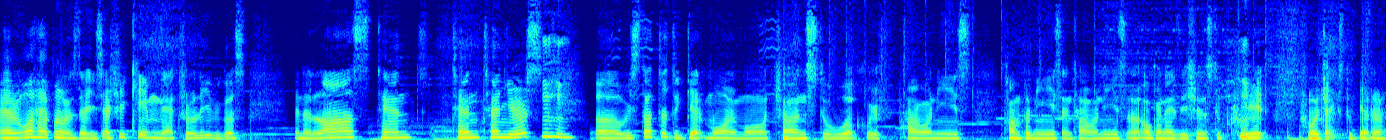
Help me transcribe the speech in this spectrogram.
And what happened was that it actually came naturally because in the last 10, 10, 10 years, uh, we started to get more and more chance to work with Taiwanese companies and Taiwanese uh, organizations to create projects together.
